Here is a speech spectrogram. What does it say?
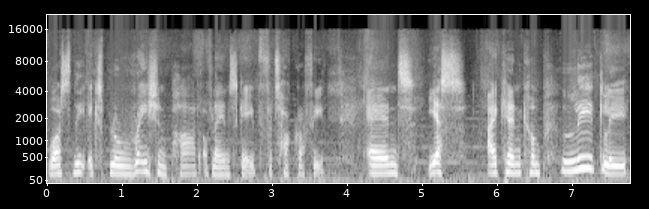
was the exploration part of landscape photography. And yes, I can completely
